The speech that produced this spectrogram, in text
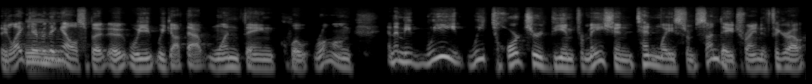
They like everything else, but uh, we we got that one thing quote wrong. And I mean, we we tortured the information ten ways from Sunday, trying to figure out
